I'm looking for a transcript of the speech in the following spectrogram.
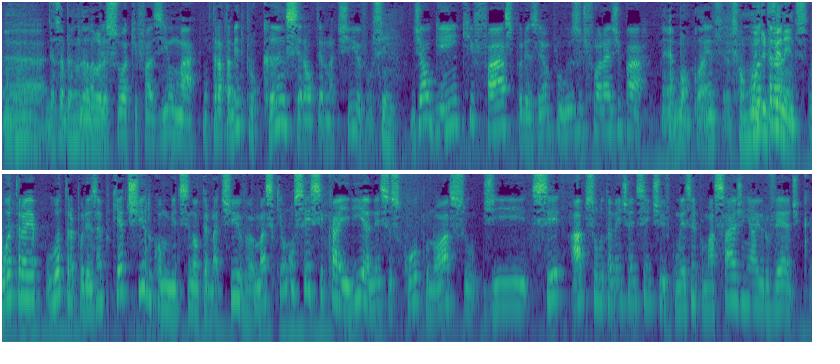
uhum, uh, dessa apresentadora. uma pessoa que fazia uma, um tratamento para o câncer alternativo, Sim. de alguém que faz, por exemplo, o uso de florais de bar. É bom, claro, são muito outra, diferentes. Outra, é, outra, por exemplo, que é tido como medicina alternativa, mas que eu não sei se cairia nesse escopo nosso de ser absolutamente anticientífico. Um exemplo, massagem ayurvédica.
